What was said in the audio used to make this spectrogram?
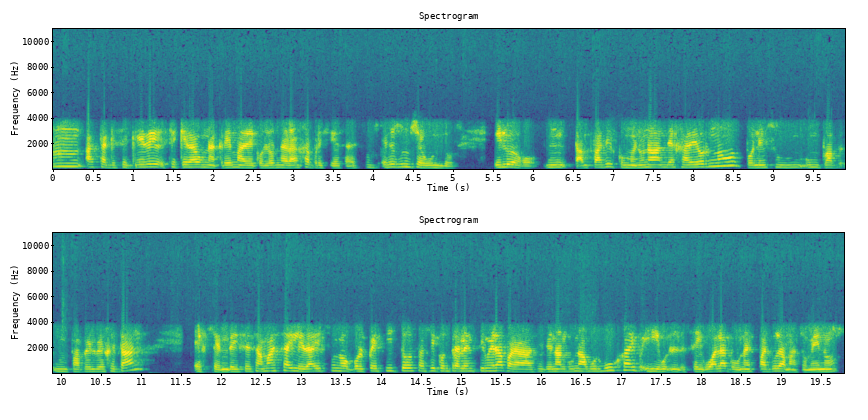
Mm, hasta que se quede se queda una crema de color naranja preciosa. Eso, es un segundo. Y luego, mm, tan fácil como en una bandeja de horno, ponéis un, papel vegetal, extendéis esa masa y le dais unos golpecitos así contra la encimera para si tiene alguna burbuja y, se iguala con una espátula más o menos.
